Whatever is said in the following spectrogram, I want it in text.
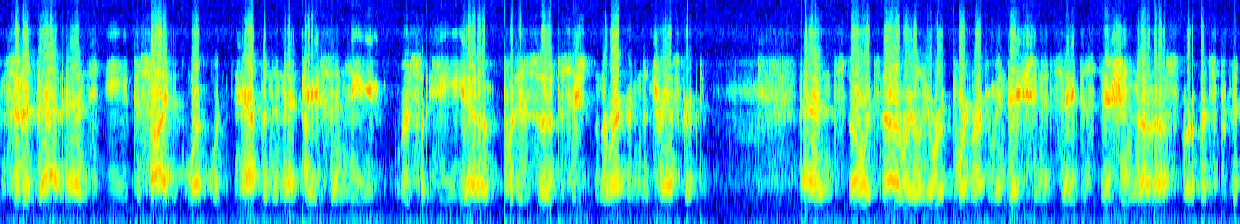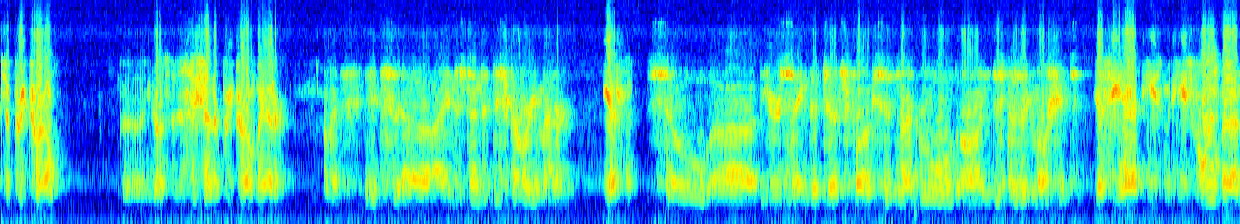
considered that, and he decided what would happen in that case, and he he uh, put his uh, decision in the record in the transcript. And so it's not really a report and recommendation, it's a decision on a, it's, it's a pretrial, uh, you know, it's a decision on a pretrial matter. Okay. It's, uh, I understand the discovery matter. Yes, So, uh, you're saying that Judge Fox has not ruled on dispositive motions? yes, he had, he's, he's ruled on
